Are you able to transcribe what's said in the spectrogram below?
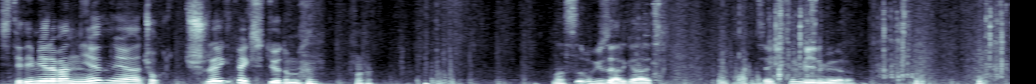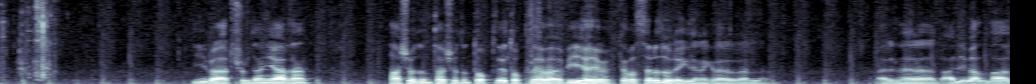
İstediğim yere ben niye ya çok şuraya gitmek istiyordum ben. Nasıl bu güzel ağaç? Seçtim bilmiyorum. İyi var şuradan yerden taş odun taş odun toplaya toplaya bir yayıkta basarız oraya gidene kadar herhalde. Ali nerede? Ali valla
